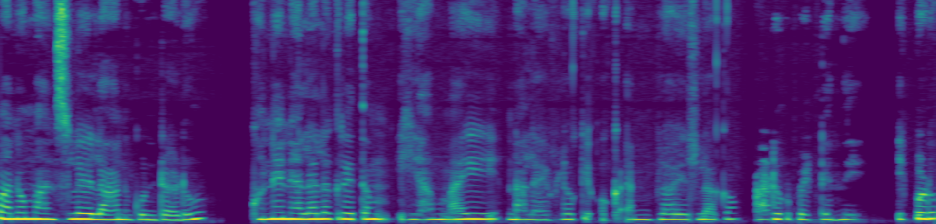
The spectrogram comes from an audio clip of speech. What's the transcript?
మను మనసులో ఇలా అనుకుంటాడు. కొన్ని నెలల క్రితం ఈ అమ్మాయి నా లైఫ్‌లోకి ఒక ఎంప్లాయర్ లాగా అడుగుపెట్టింది. ఇప్పుడు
